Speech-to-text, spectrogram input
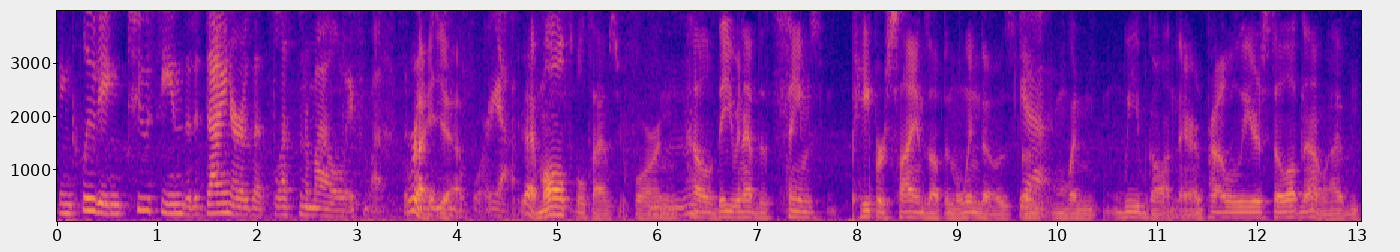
including two scenes at a diner that's less than a mile away from us. That Right, yeah. before, yeah. yeah, multiple times before, Mm-hmm. and hell, they even have the same paper signs up in the windows than Yeah. when we've gone there, and probably are still up now. I haven't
